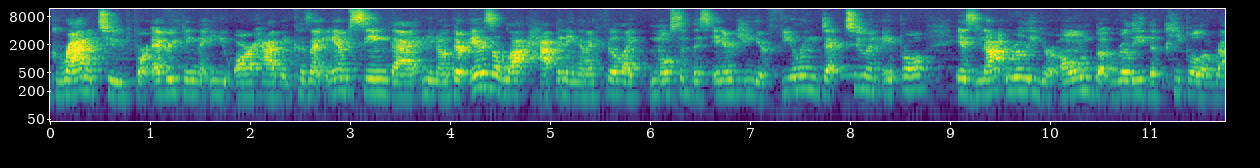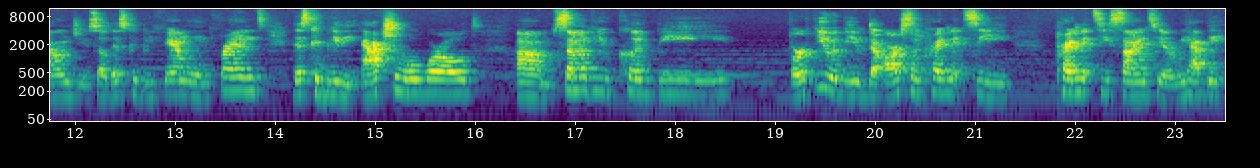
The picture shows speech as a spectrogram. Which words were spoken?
gratitude for everything that you are having because I am seeing that you know there is a lot happening and I feel like most of this energy you're feeling deck 2 in April is not really your own but really the people around you. So this could be family and friends this could be the actual world. Um, some of you could be for a few of you there are some pregnancy pregnancy signs here. We have the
